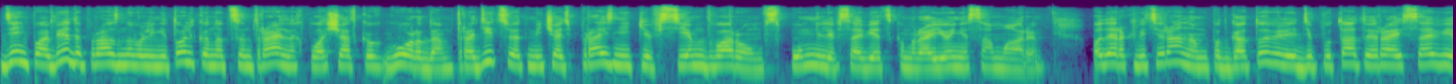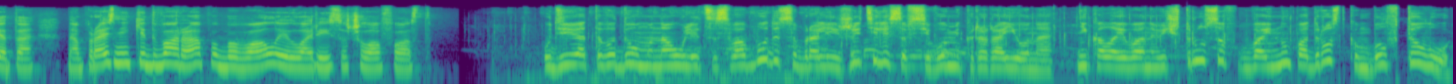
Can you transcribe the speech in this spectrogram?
День Победы праздновали не только на центральных площадках города. Традицию отмечать праздники всем двором вспомнили в Советском районе Самары. Подарок ветеранам подготовили депутаты райсовета. На празднике двора побывала и Лариса Шалафаст. У девятого дома на улице Свободы собрались жители со всего микрорайона. Николай Иванович Трусов в войну подростком был в тылу.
